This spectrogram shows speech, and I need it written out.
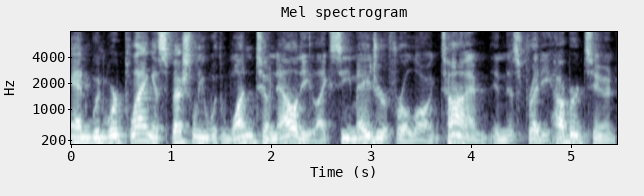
And when we're playing, especially with one tonality like C major for a long time in this Freddie Hubbard tune,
